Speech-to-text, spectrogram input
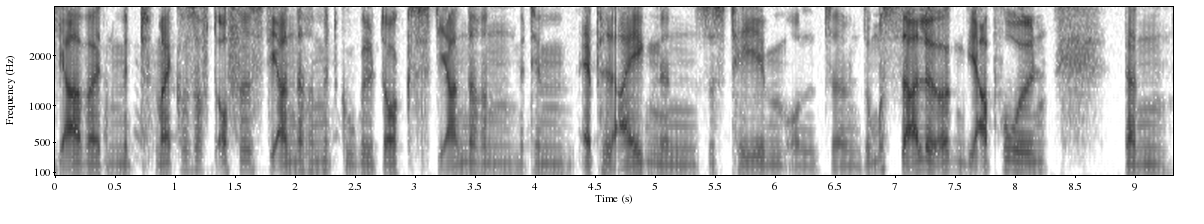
die arbeiten mit Microsoft Office, die anderen mit Google Docs, die anderen mit dem Apple-eigenen System und ähm, du musst sie alle irgendwie abholen. Dann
